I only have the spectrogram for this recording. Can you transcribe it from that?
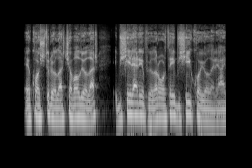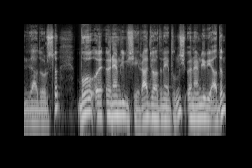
e, koşturuyorlar, çabalıyorlar. bir şeyler yapıyorlar. Ortaya bir şey koyuyorlar yani daha doğrusu. Bu e, önemli bir şey. Radyo adına yapılmış önemli bir adım.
